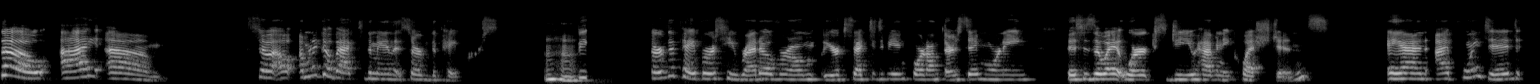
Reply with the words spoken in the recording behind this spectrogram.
So I um so I'm going to go back to the man that served the papers. Mhm. Served the papers. He read over them. You're expected to be in court on Thursday morning. This is the way it works. Do you have any questions? And I pointed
